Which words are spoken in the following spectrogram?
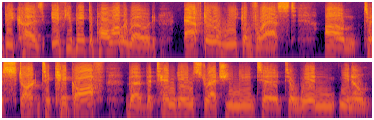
because if you beat DePaul on the road after a week of rest um, to start to kick off the the 10 game stretch you need to to win you know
